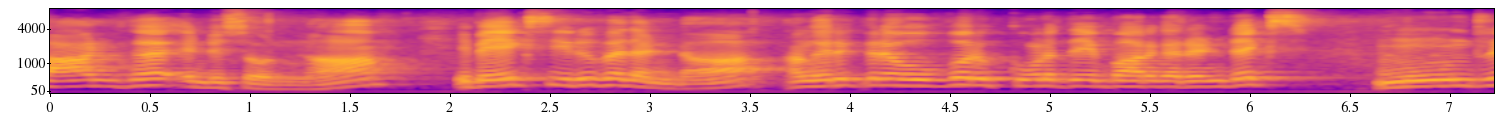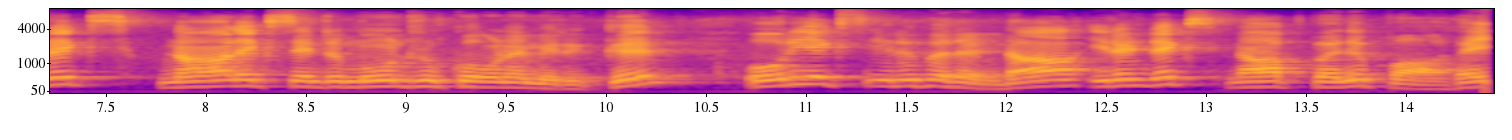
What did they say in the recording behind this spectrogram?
காண்க என்று சொன்னா. இப்போ எக்ஸ் இருபதுண்டா அங்க இருக்கிற ஒவ்வொரு கோணத்தையும் பாருங்க. ரெண்டு எக்ஸ் மூன்று எக்ஸ் நாலு எக்ஸ் என்று மூன்று கோணம் இருக்கு. ஒரு எக்ஸ் இருபதுண்டா? இரண்டு எக்ஸ் நாற்பது பாகை.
